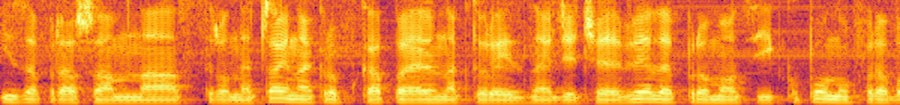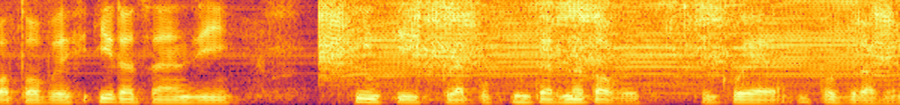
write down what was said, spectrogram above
i zapraszam na stronę china.pl, na której znajdziecie wiele promocji, kuponów rabatowych i recenzji z chińskich sklepów internetowych. Dziękuję i pozdrawiam.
